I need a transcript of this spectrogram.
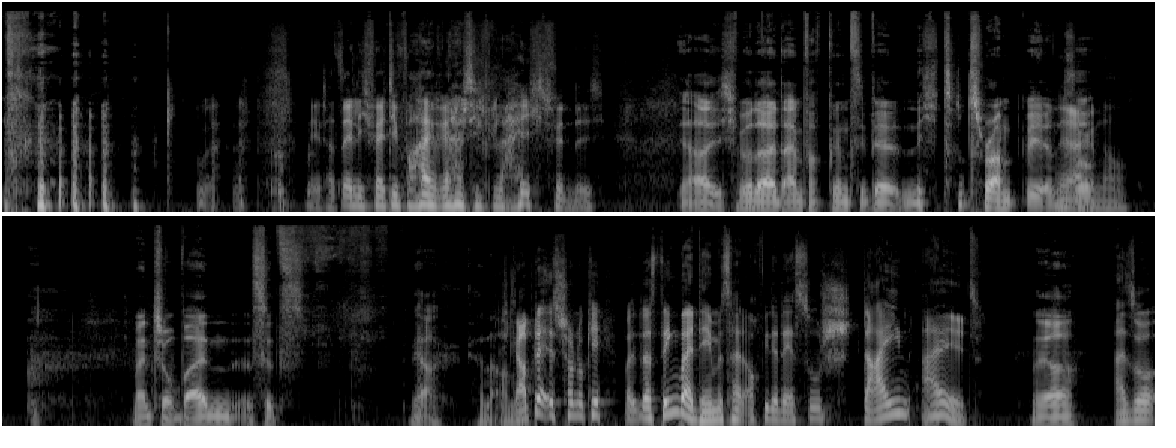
nee, tatsächlich fällt die Wahl relativ leicht, finde ich. Ja, ich würde halt einfach prinzipiell nicht Trump wählen. Ja, so. genau. Ich meine, Joe Biden ist jetzt, ja, keine Ahnung. Ich glaube, der ist schon okay. Weil das Ding bei dem ist halt auch wieder, der ist so steinalt. Ja. Also,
